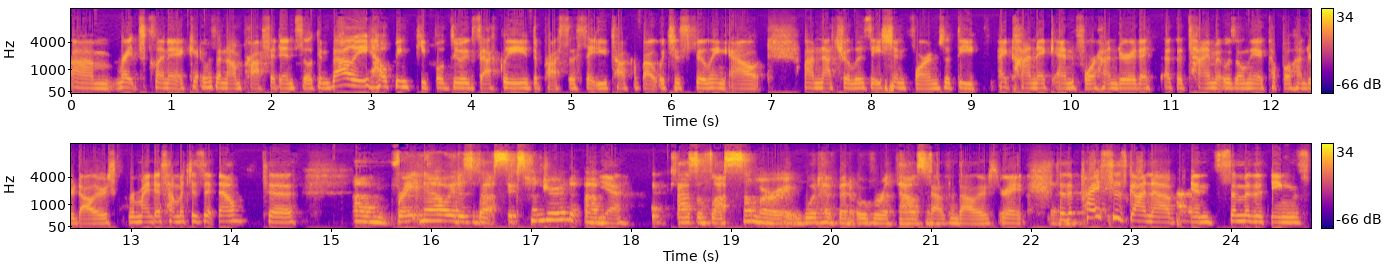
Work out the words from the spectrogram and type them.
um, rights clinic with a nonprofit in Silicon Valley, helping people do exactly the process that you talk about, which is filling out um, naturalization forms with the iconic N400. At the time, it was only a couple hundred dollars. Remind us, how much is it now? To um, right now, it is about six hundred. Um, yeah as of last summer, it would have been over a thousand. Thousand dollars, right? So the price has gone up, and some of the things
